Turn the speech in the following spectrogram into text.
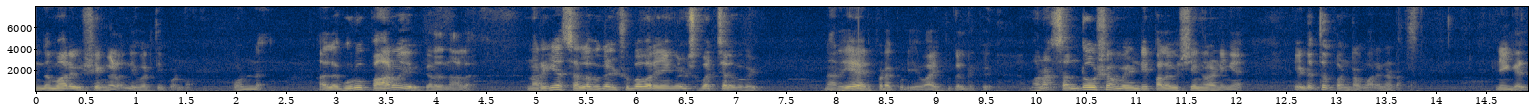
இந்த மாதிரி விஷயங்களை நிவர்த்தி பண்ணும். ஒன்று அதில் குரு பார்வை இருக்கிறதுனால நிறைய செலவுகள் சுப வரையங்கள் சுப செலவுகள் நிறைய ஏற்படக்கூடிய வாய்ப்புகள் இருக்குது மன சந்தோஷம் வேண்டி பல விஷயங்களை நீங்கள் எடுத்து பண்ணுற மாதிரி நடக்கும். நீங்கள்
